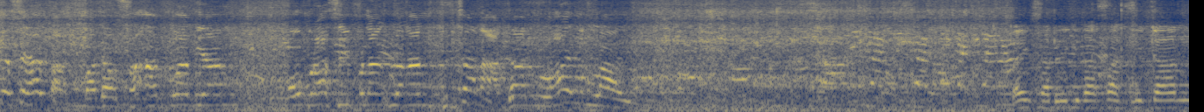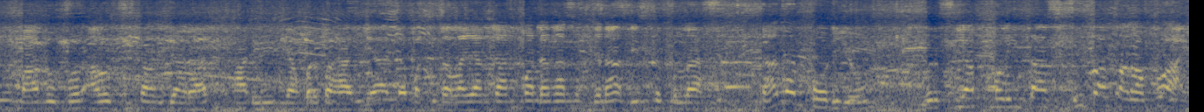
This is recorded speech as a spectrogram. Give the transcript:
kesehatan pada saat latihan operasi penanggulangan bencana dan lain-lain. Baik, sambil kita saksikan manuver alutsista darat, hadirin yang berbahagia, dapat kita layangkan pandangan sejenak di sebelah kanan podium, bersiap melintas Nusantara Flight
